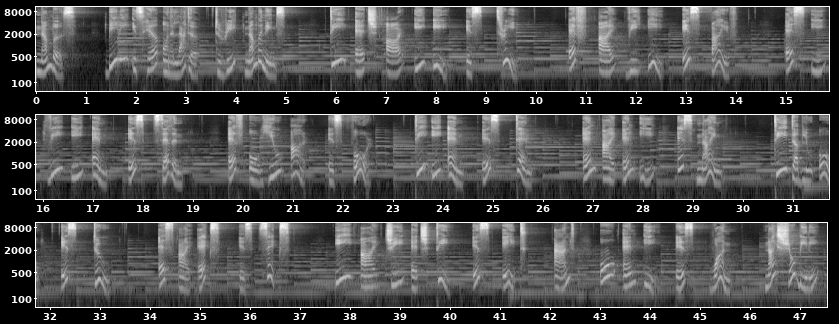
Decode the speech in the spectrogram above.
Numbers Beanie is here on a ladder to read number names. T H R E E is 3. F I V E is 5. S E V E N is 7. F O U R is 4. T E N is 10. N I N E is 9. T W O is 2. S I X is 6. E I G H T is 8. And O N E is 1. Nice show, Beanie.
